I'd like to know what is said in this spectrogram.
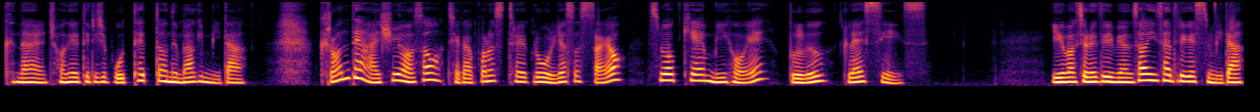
그날 전해드리지 못했던 음악입니다. 그런데 아쉬워서 제가 보너스 트랙으로 올렸었어요. 스모키 앤 미호의 Blue Glasses. 이 음악 전해드리면서 인사드리겠습니다.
